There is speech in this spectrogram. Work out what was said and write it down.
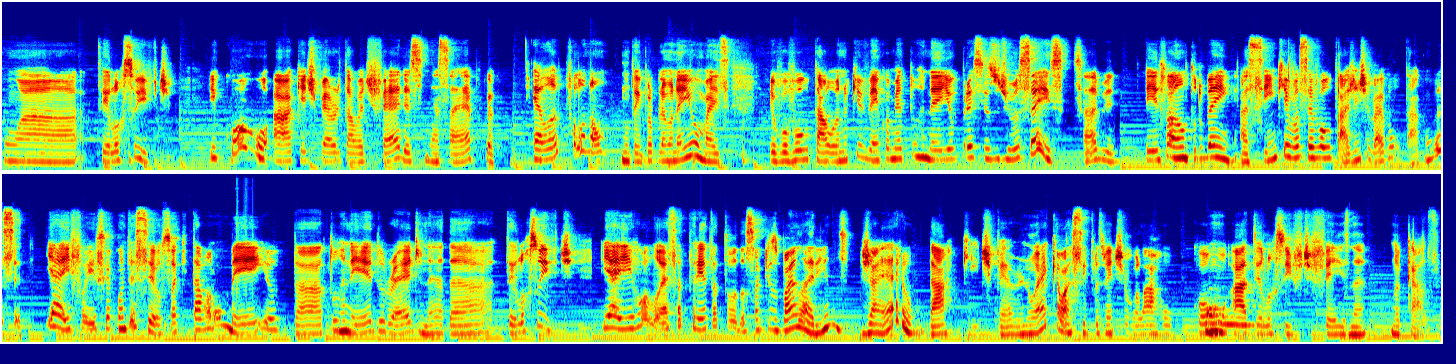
com a Taylor Swift. E como a Katy Perry estava de férias nessa época, ela falou: não, não tem problema nenhum, mas eu vou voltar o ano que vem com a minha turnê e eu preciso de vocês, sabe? E eles falaram: tudo bem, assim que você voltar, a gente vai voltar com você. E aí foi isso que aconteceu, só que tava no meio da turnê do Red, né, da Taylor Swift. E aí rolou essa treta toda, só que os bailarinos já eram da Katy Perry, não é que ela simplesmente chegou lá como a Taylor Swift fez, né, no caso.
